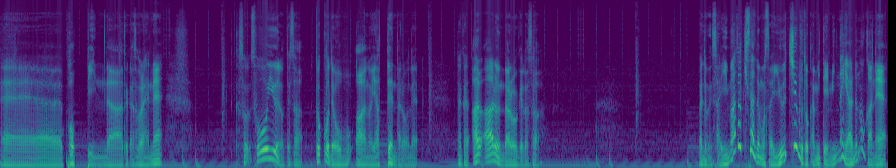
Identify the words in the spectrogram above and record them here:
えー、ポッピンだとかそこら辺ね。そそういうのってさどこでおぼあのやってんだろうねなんかああるんだろうけどさまあでもさ今時さでもさ YouTube とか見てみんなやるのかね？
